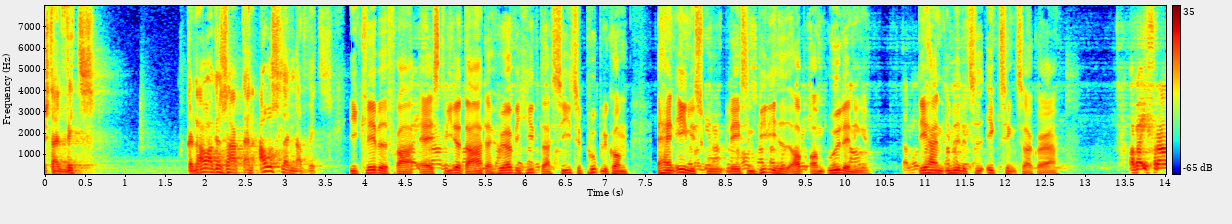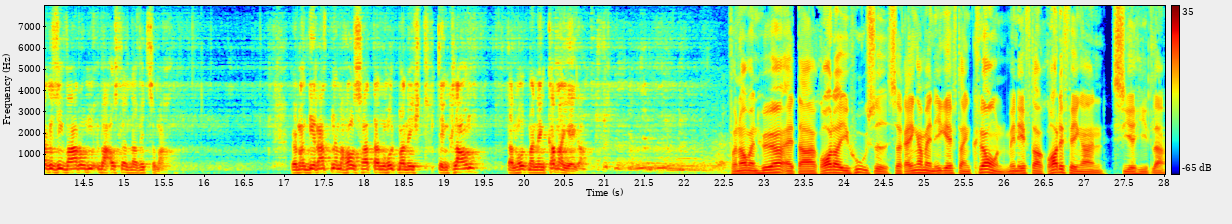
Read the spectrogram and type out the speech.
ist ein Witz. Genauer gesagt, ein Ausländerwitz. I klippet fra Erst wieder da, der hører vi Hitler sige til publikum, at han egentlig skulle læse en vidighed op om udlændinge. Det har han imidlertid ikke tænkt sig at gøre. Aber ich frage Sie, warum über Ausländer Witze machen? Wenn man die Ratten im Haus hat, dann holt man nicht den Clown, dann holt man den Kammerjäger. For når man hører, at der er rotter i huset, så ringer man ikke efter en klovn, men efter rottefingeren, siger Hitler.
